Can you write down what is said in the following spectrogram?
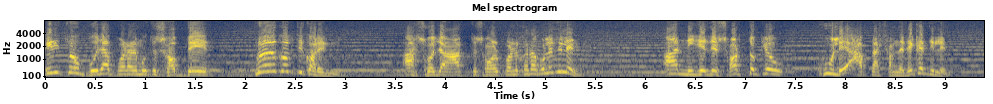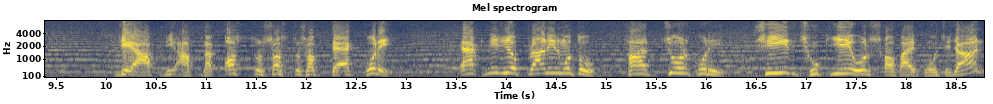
ইনি তো বোঝা পড়ার মতো শব্দের প্রয়োগ অব্দি করেননি। আর সোজা আত্মসমর্পণের কথা বলে দিলেন। আর নিজেদের শর্তকেও খুলে আপনার সামনে রেখে দিলেন। যে আপনি আপনার অস্ত্র শস্ত্র সব ত্যাগ করে এক নিরীহ প্রাণীর মতো হাত জোর করে শির ঝুঁকিয়ে ওর সভায় পৌঁছে যান,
